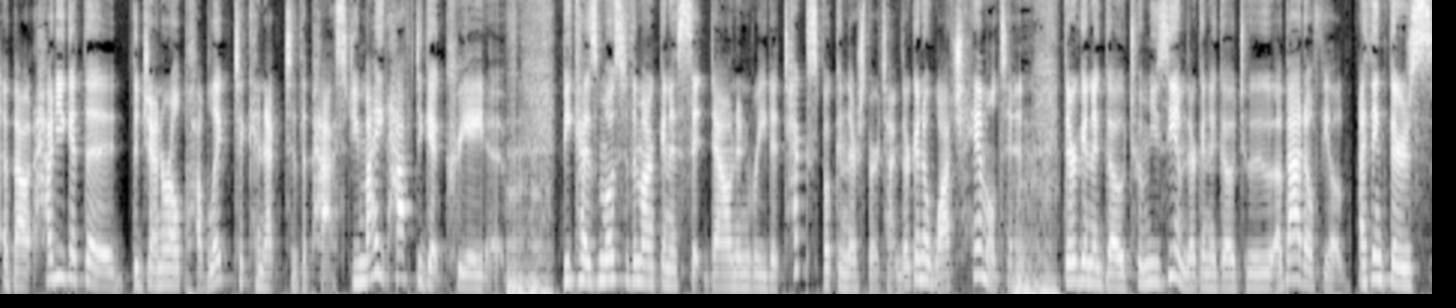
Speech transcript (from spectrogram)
about how do you get the the general public to connect to the past you might have to get creative mm-hmm. because most of them aren't going to sit down and read a textbook in their spare time. They're going to watch Hamilton. Mm-hmm. They're going to go to a museum. They're going to go to a battlefield. I think there's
